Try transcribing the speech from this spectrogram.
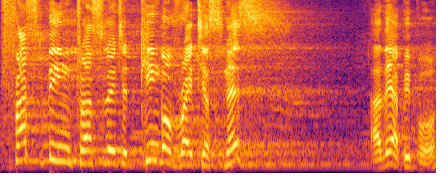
First being translated King of Righteousness. Are there people?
